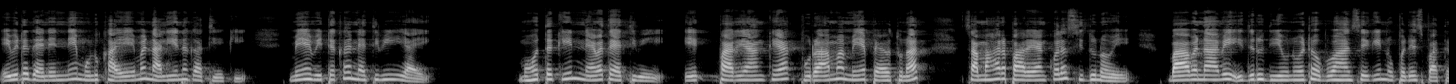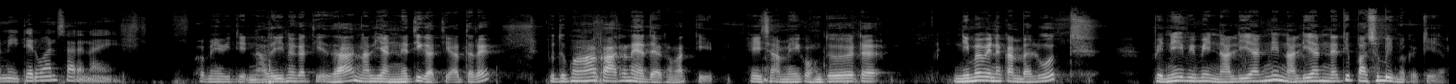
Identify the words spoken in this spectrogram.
එවිට දැනෙන්නේ මුළු කයේම නලියන ගතියකි. මේ විටක නැති වී යයි. මොහොතකින් නැවත ඇති වේ එක් පරයන්කයක් පුරාම මේ පැවතුනත් සමහර පරයන්කවල සිදු නොවේ භාවනාවේ ඉදිරි දියුණුවට ඔබ වහන්සේගෙන් උපදෙස් පතමි තෙරුවන් සරණයි මේ විදිහේ නලින ගතිය සහ නලියන් නැති ගතිය අතර පුදුමාකාර නෑදෑකමක් තියෙනවා. ඒ නිසා මේක හොඳට නිම වෙනකම් බැලුවොත් පෙනේ විමේ නලියන්නේ නලියන් නැති පසුබිමක කියලා.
